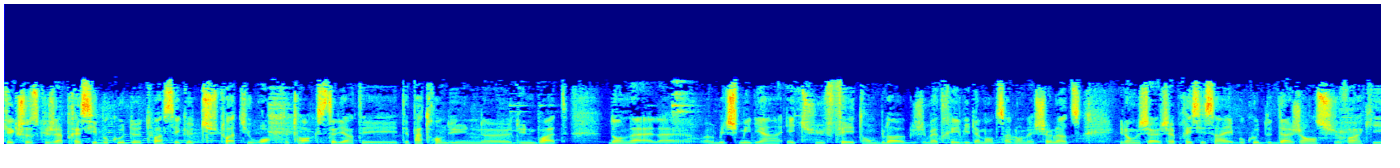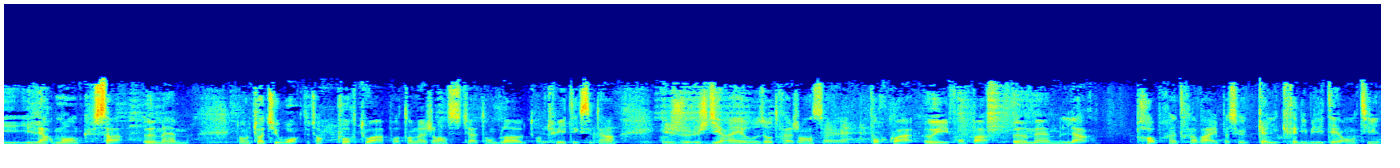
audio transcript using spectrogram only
quelque chose que j'apprécie beaucoup de toi, c'est que toi tu walk the talk, c'est-à-dire tu es, patron d'une euh, d'une boîte dans la, la, Rich Media et tu fais ton blog. Je mettrai évidemment ça dans les show notes. Et donc j'apprécie ça et beaucoup d'agences, je vois qu'il leur manque ça eux-mêmes. Donc toi, tu walk the talk pour toi, pour ton agence, tu as ton blog, ton tweet, etc. Et je, dirais aux autres agences, euh, pourquoi eux, ils font pas eux-mêmes leur propre travail Parce que quelle crédibilité ont-ils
